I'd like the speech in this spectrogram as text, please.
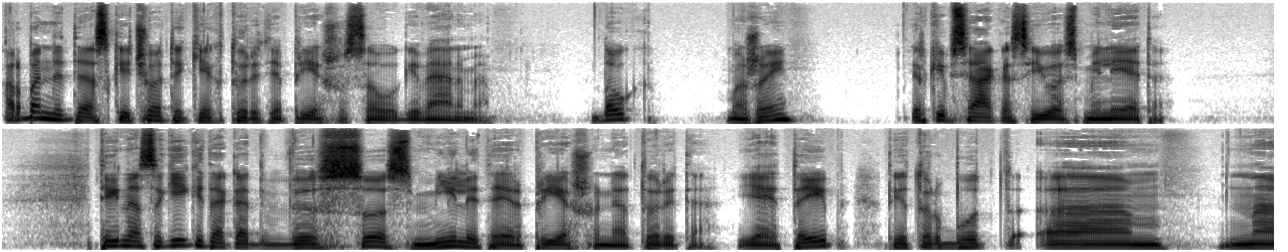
Ar bandėte skaičiuoti, kiek turite priešų savo gyvenime? Daug? Mažai? Ir kaip sekasi juos mylėti? Tik nesakykite, kad visus mylite ir priešų neturite. Jei taip, tai turbūt, um, na,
